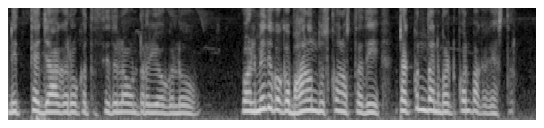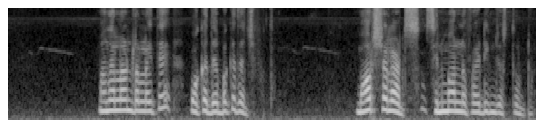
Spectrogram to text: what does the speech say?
నిత్య జాగరూకత స్థితిలో ఉంటారు యోగులు. వాళ్ళ మీదకి ఒక బాణం దూసుకొని వస్తుంది. టక్కుని దాన్ని పట్టుకొని పక్కకేస్తారు. మనలాంటి వాళ్ళు అయితే ఒక దెబ్బకి చచ్చిపోతాం. మార్షల్ ఆర్ట్స్ సినిమాల్లో ఫైటింగ్ చేస్తుంటాం.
